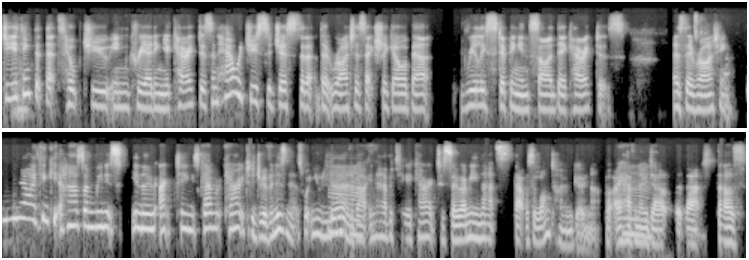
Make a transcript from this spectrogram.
Do you think that that's helped you in creating your characters? And how would you suggest that, that writers actually go about really stepping inside their characters as they're writing? Yeah, I think it has. I mean, it's, you know, acting, it's character driven, isn't it? It's what you learn mm. about inhabiting a character. So, I mean, that's, that was a long time ago now, but I have mm. no doubt that that does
